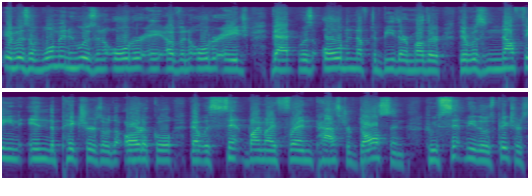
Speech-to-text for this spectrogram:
It was a woman who was an older of an older age that was old enough to be their mother. There was nothing in the pictures or the article that was sent by my friend Pastor Dawson, who sent me those pictures.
